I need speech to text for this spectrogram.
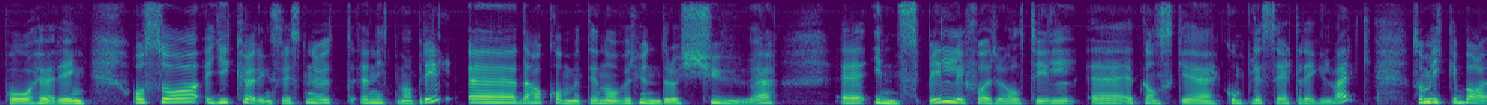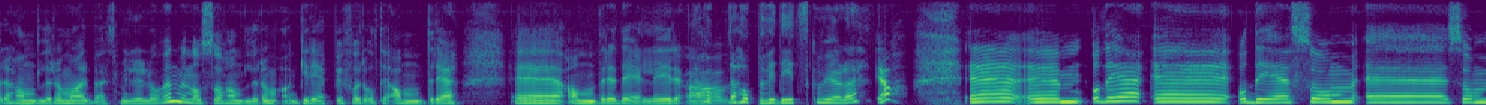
på høring. Og så gikk høringsfristen ut 19.4. Eh, det har kommet inn over 120 Eh, innspill i forhold til eh, et ganske komplisert regelverk, som ikke bare handler om arbeidsmiljøloven, men også handler om grep i forhold til andre, eh, andre deler av Da hopper vi dit, skal vi gjøre det? Ja. Og det, og det som, som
